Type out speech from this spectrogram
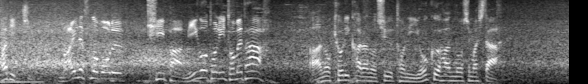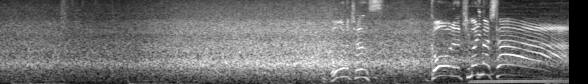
タディッチマイナスのボール。キーパー見事に止めた。あの距離からのシュートによく反応しました。ゴールチャンス。ゴール決まりました。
